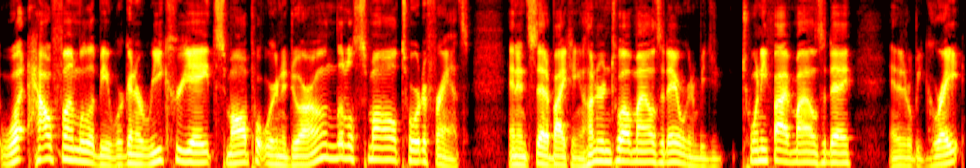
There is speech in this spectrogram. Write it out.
What how fun will it be? We're going to recreate small we're going to do our own little small Tour de France. And instead of biking 112 miles a day, we're going to be 25 miles a day and it'll be great.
